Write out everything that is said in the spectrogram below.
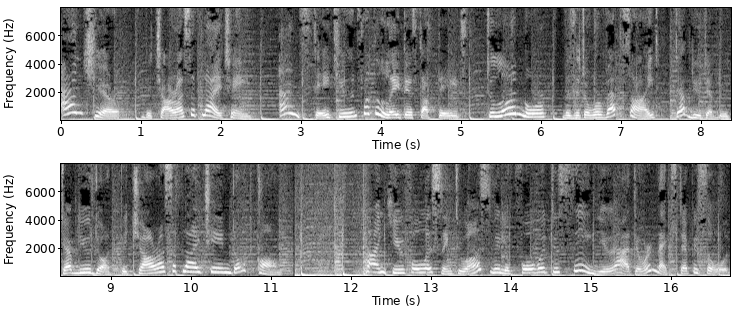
and share Bichara Supply Chain. And stay tuned for the latest updates. To learn more, visit our website www.bicharasupplychain.com. Thank you for listening to us. We look forward to seeing you at our next episode.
